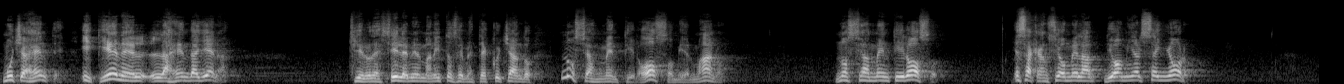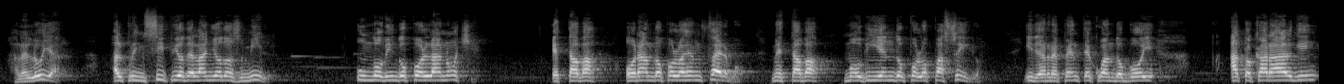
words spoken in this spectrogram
mucha gente. Y tiene la agenda llena. Quiero decirle, mi hermanito, si me está escuchando, no seas mentiroso, mi hermano. No seas mentiroso. Esa canción me la dio a mí el Señor. Aleluya. Al principio del año 2000, un domingo por la noche, estaba orando por los enfermos, me estaba moviendo por los pasillos. Y de repente cuando voy a tocar a alguien,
